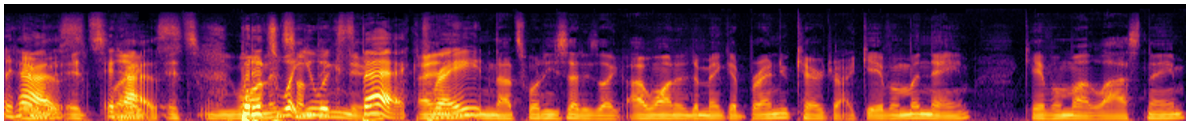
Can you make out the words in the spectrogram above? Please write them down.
It has. It's it like, has. It's, we But it's what you new, expect, and- right? And that's what he said. He's like, I wanted to make a brand new character. I gave him a name, gave him a last name.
